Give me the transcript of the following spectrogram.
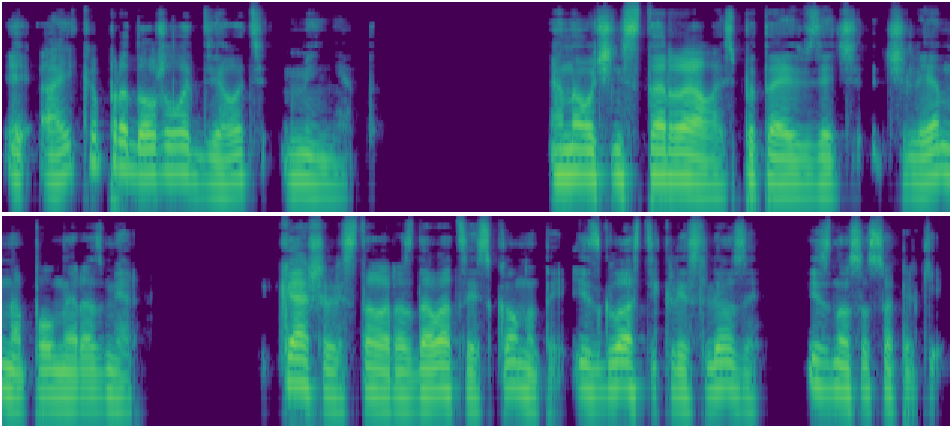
и Айка продолжила делать минет. Она очень старалась, пытаясь взять член на полный размер. Кашель стал раздаваться из комнаты, из глаз текли слезы, из носа сопельки.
